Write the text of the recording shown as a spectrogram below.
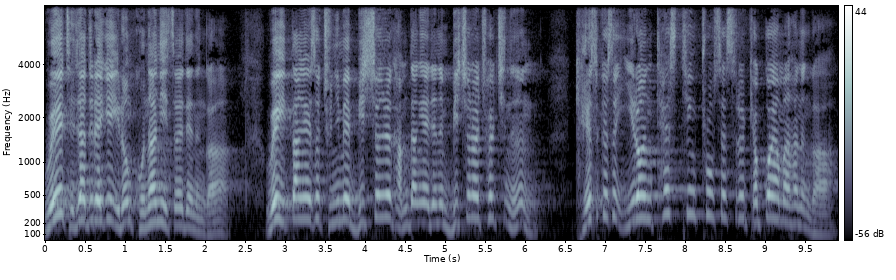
왜 제자들에게 이런 고난이 있어야 되는가? 왜 이 땅에서 주님의 미션을 감당해야 되는 미션을 철치는 계속해서 이런 테스팅 프로세스를 겪어야만 하는가?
